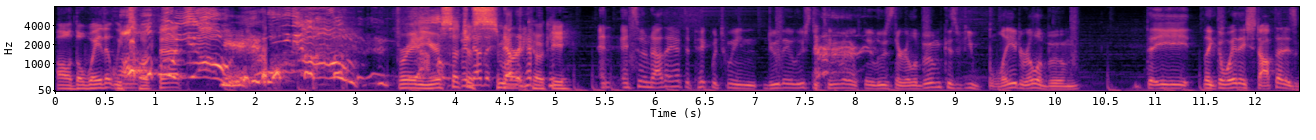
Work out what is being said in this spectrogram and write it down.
Oh, the way that we oh, took that, yo, yo! Brady, you're such And a now they- now they smart have cookie. pick- and and so now they have to pick between do they lose to Kingler or if they lose their Rillaboom? Because if you blade Rillaboom, they like the way they stop that is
